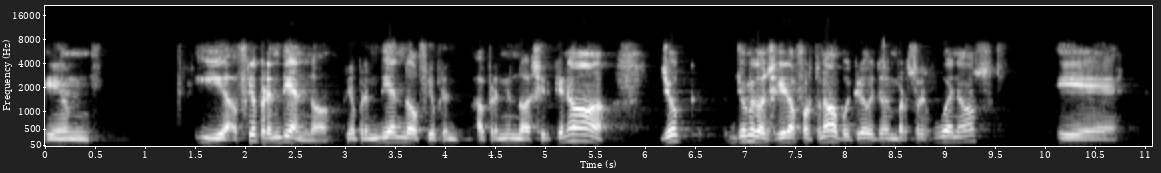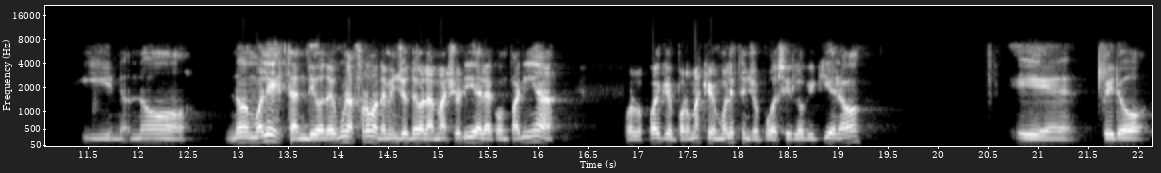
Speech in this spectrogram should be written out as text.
Y, mm, y fui aprendiendo, fui aprendiendo, fui aprendiendo a decir que no. Yo, yo me considero afortunado porque creo que tengo inversores buenos eh, y no, no, me molestan. Digo, de alguna forma también yo tengo la mayoría de la compañía, por lo cual que por más que me molesten yo puedo decir lo que quiero. Eh, pero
